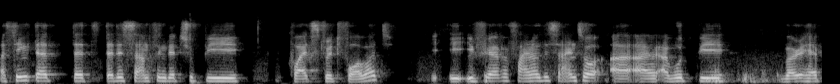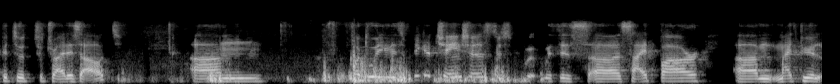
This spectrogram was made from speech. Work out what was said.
I think that that that is something that should be quite straightforward if you have a final design. So I, I would be very happy to, to try this out. Um, for doing these bigger changes this, with this uh, sidebar um, might be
